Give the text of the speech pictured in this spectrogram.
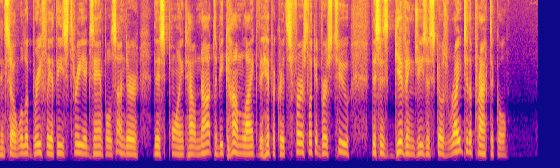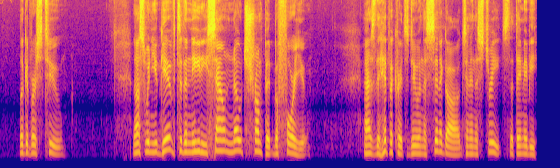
And so we'll look briefly at these three examples under this point how not to become like the hypocrites. First, look at verse 2. This is giving. Jesus goes right to the practical. Look at verse 2. Thus, when you give to the needy, sound no trumpet before you, as the hypocrites do in the synagogues and in the streets, that they may be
